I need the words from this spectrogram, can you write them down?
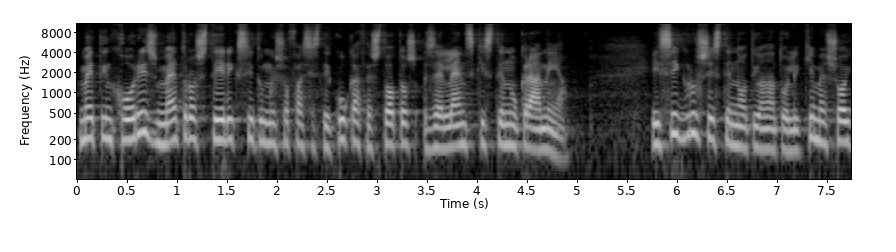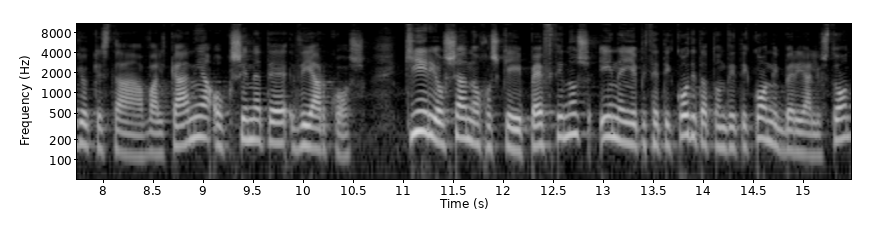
με την χωρίς μέτρο στήριξη του μισοφασιστικού καθεστώτος Ζελένσκι στην Ουκρανία. Η σύγκρουση στην νοτιοανατολική Μεσόγειο και στα Βαλκάνια οξύνεται διαρκώς. Κύριος ένοχος και υπεύθυνος είναι η επιθετικότητα των δυτικών υπεριαλιστών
